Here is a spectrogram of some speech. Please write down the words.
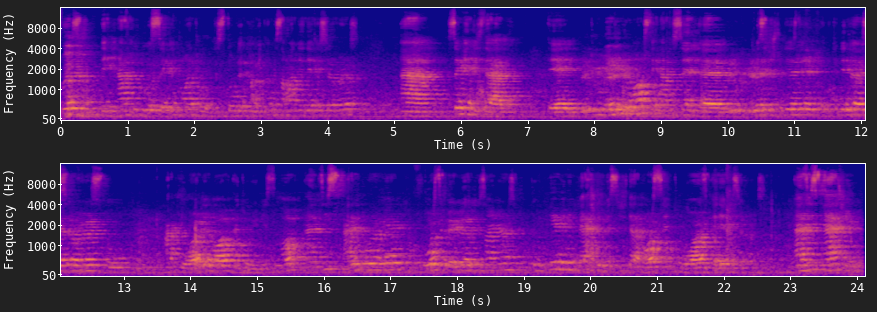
First, they have to do a second one to store the commit on the data servers. And second is that uh, to make it they have to send a message to the, to the servers to acquire the log and to release the log. And this added overhead force the variable designers to heavily batch the messages that are sent towards the data servers. And this matching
